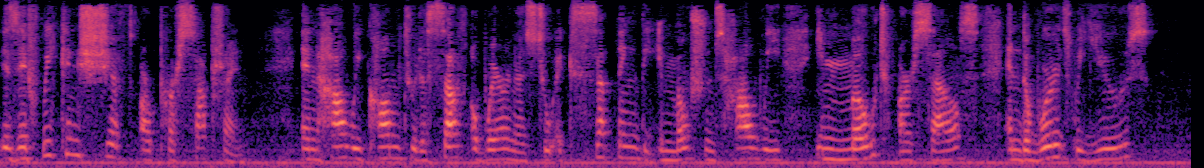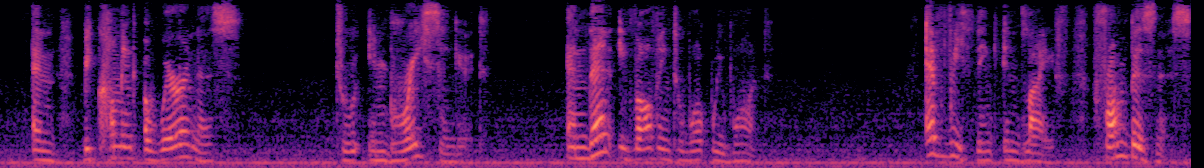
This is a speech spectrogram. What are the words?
is if we can shift our perception and how we come to the self-awareness to accepting the emotions, how we emote ourselves and the words we use and becoming awareness to embracing it and then evolving to what we want. Everything in life, from business,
